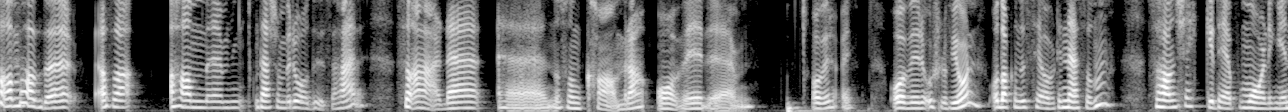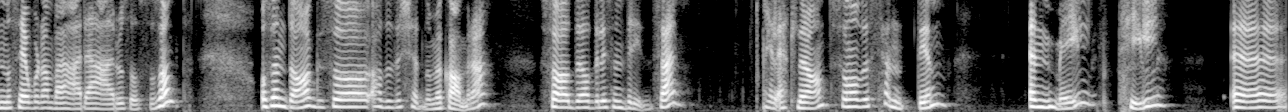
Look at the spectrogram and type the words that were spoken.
Han hadde Altså, han Det er som rådhuset her, så er det eh, noe sånn kamera over eh, Over Oi. Over Oslofjorden. Og da kan du se over til Nesodden. Så han sjekker det på morgenen og ser hvordan været er hos oss og sånt. Og så en dag så hadde det skjedd noe med kameraet. Så det hadde liksom vridd seg. Eller et eller annet. Så han hadde sendt inn en mail til eh,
